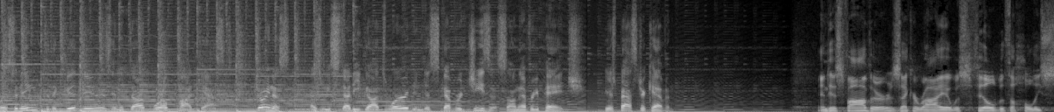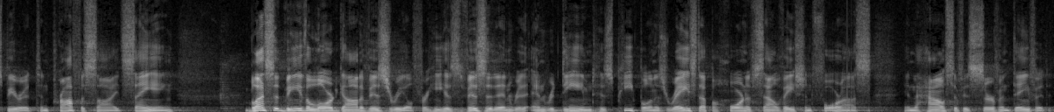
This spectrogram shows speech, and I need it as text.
Listening to the Good News in a Dark World podcast. Join us as we study God's Word and discover Jesus on every page. Here's Pastor Kevin. And his father, Zechariah, was filled with the Holy Spirit and prophesied, saying, Blessed be the Lord God of Israel, for he has visited and, re- and redeemed his people and has raised up a horn of salvation for us in the house of his servant David,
